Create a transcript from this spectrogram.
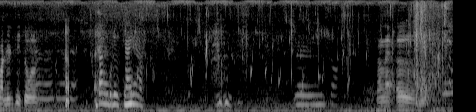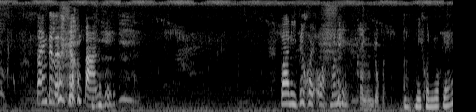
วันนี้ที่ตัวเลยสตั้งบริใจค่ะหนึ่งสองนั่นแหละเออ ตั้งแต่เลยป่านี้ป่านี้จะค่อยออกมาเลยเข้าเริ่มยกแล้วอืมมีคนยกแล้ว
